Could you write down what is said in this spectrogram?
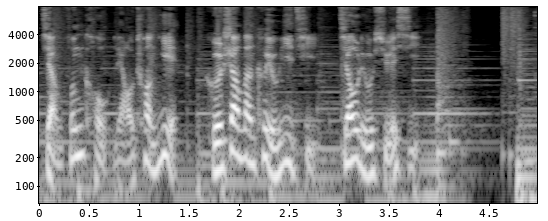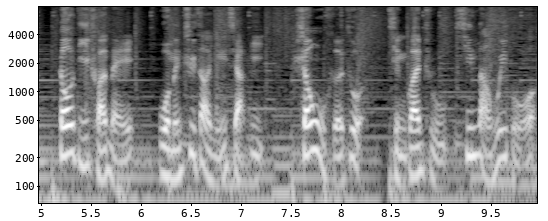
讲风口，聊创业，和上万客友一起交流学习。高迪传媒，我们制造影响力。商务合作，请关注新浪微博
